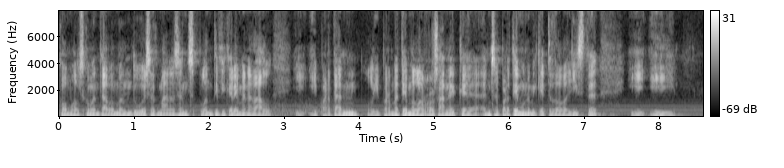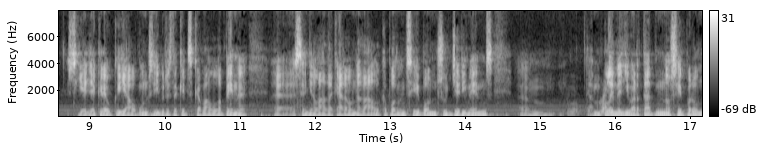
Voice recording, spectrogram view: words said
com els comentàvem, en dues setmanes ens plantificarem a Nadal i, i per tant, li permetem a la Rosana que ens apartem una miqueta de la llista i, i si ella creu que hi ha alguns llibres d'aquests que val la pena eh, assenyalar de cara a Nadal, que poden ser bons suggeriments, eh, en plena llibertat, no sé per on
